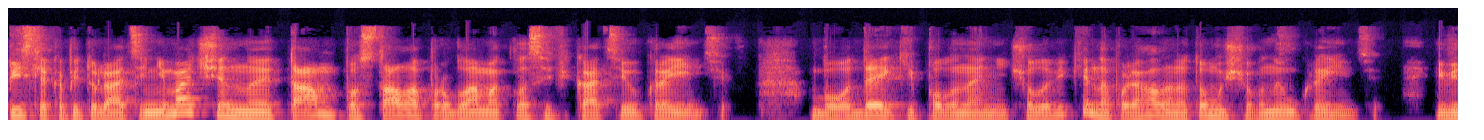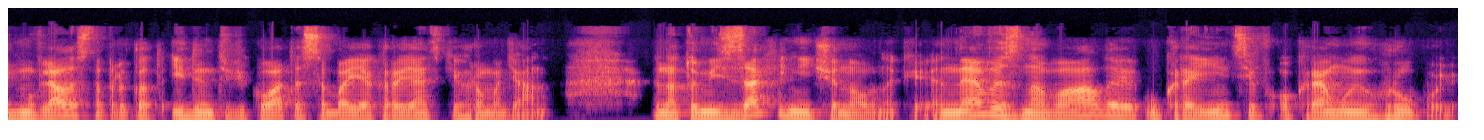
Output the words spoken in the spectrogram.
Після капітуляції Німеччини там постала проблема класифікації українців, бо деякі полонені чоловіки наполягали на тому, що вони українці, і відмовлялись, наприклад, ідентифікувати себе як радянські громадяни. Натомість західні чиновники чиновники не визнавали українців окремою групою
